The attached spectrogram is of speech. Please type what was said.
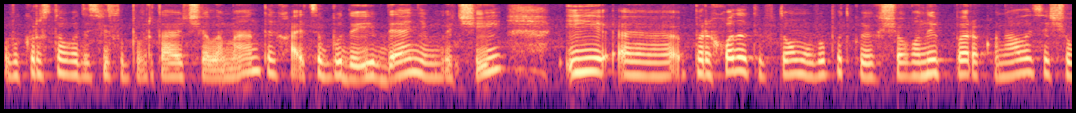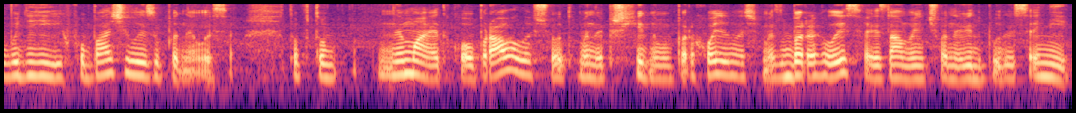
використовувати світлоповертаючі елементи, хай це буде і вдень, і вночі, і е, переходити в тому випадку, якщо вони переконалися, що водії їх побачили і зупинилися. Тобто немає такого правила, що от ми на пішохідному переході, значить ми збереглися і з нами нічого не відбудеться. Ні.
